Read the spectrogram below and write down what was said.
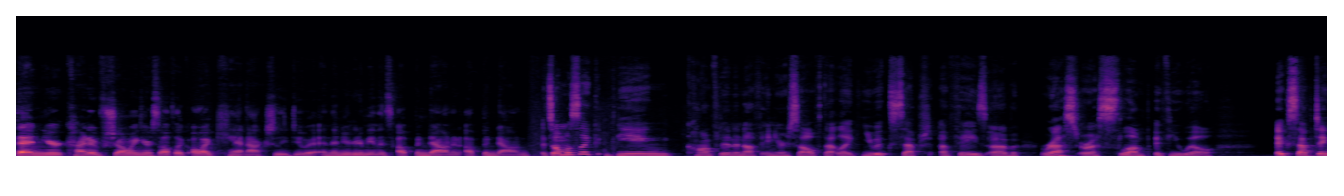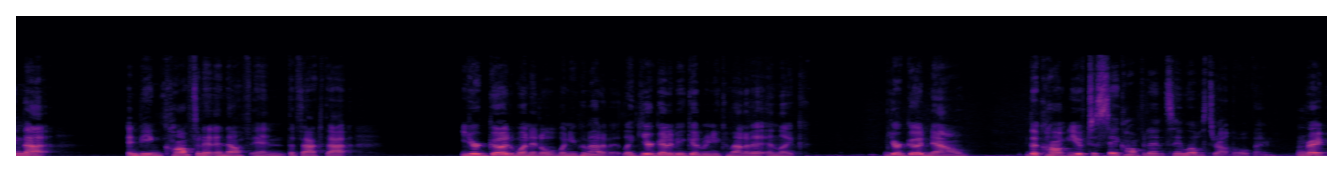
then you're kind of showing yourself like, oh, I can't actually do it. And then you're going to be in this up and down and up and down. It's almost like being confident enough in yourself that like you accept a phase of rest or a slump, if you will. Accepting that and being confident enough in the fact that you're good when it'll when you come out of it. Like you're gonna be good when you come out of it and like you're good now. The com- you have to stay confident, same levels throughout the whole thing, mm. right?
